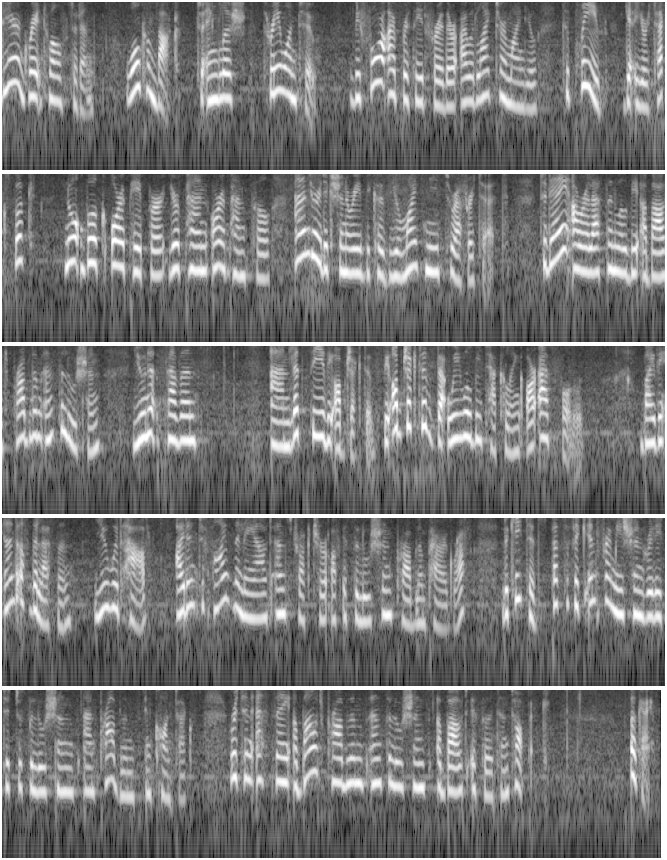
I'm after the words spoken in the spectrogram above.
Dear grade 12 students, welcome back to English 312. Before I proceed further, I would like to remind you to please get your textbook, notebook or a paper, your pen or a pencil, and your dictionary because you might need to refer to it. Today, our lesson will be about problem and solution, Unit 7, and let's see the objectives. The objectives that we will be tackling are as follows. By the end of the lesson, you would have identified the layout and structure of a solution problem paragraph, located specific information related to solutions and problems in context, written essay about problems and solutions about a certain topic. Okay,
